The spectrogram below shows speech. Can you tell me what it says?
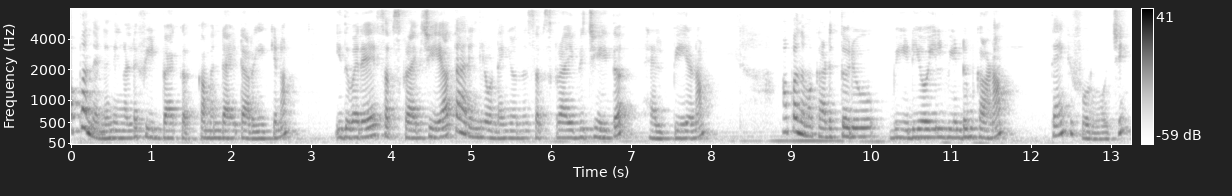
ഒപ്പം തന്നെ നിങ്ങളുടെ ഫീഡ്ബാക്ക് കമന്റായിട്ട് അറിയിക്കണം. ഇതുവരെ സബ്സ്ക്രൈബ് ചെയ്യാത്ത ആരെങ്കിലും ഉണ്ടെങ്കിൽ ഒന്ന് സബ്സ്ക്രൈബ് ചെയ്ത് ഹെൽപ്പ് ചെയ്യണം. അപ്പോൾ നമുക്ക് അടുത്തൊരു വീഡിയോയിൽ വീണ്ടും കാണാം. Thank for watching.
